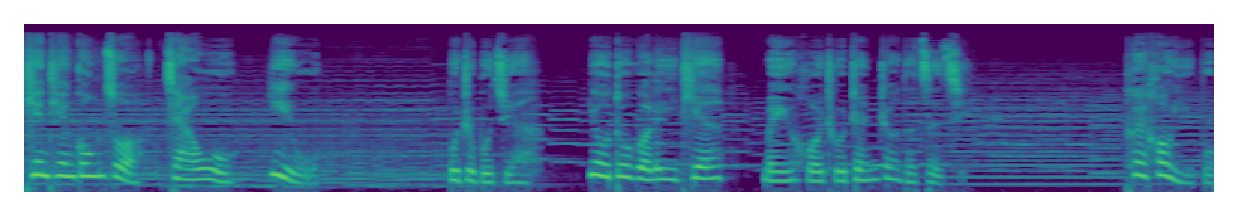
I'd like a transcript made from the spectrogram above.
天天工作、家务、义务，不知不觉又度过了一天，没活出真正的自己。退后一步，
